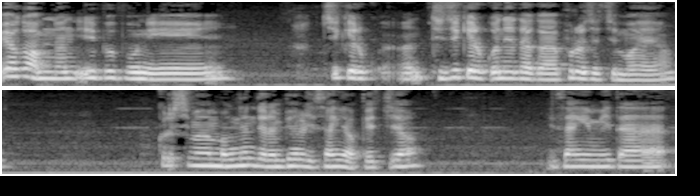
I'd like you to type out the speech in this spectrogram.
뼈가 없는 이 부분이 어, 뒤집개로 꺼내다가 부러졌지 뭐예요. 그렇지만 먹는 데는 별 이상이 없겠죠? 이상입니다.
